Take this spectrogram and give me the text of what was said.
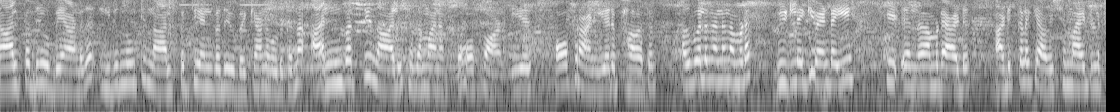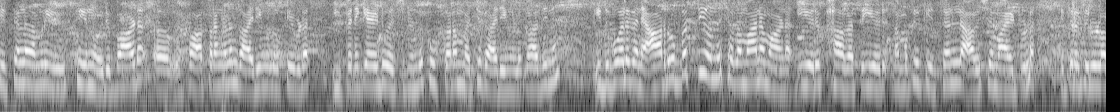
നാൽപ്പത് രൂപയാണിത്. ഇരുന്നൂറ്റി നാൽപ്പത്തി ഒൻപത് രൂപയ്ക്കാണ് കൊടുക്കുന്നത്. അൻപത്തി നാല് ശതമാനം ഓഫാണ് ഈ ഓഫറാണ് ഈ ഒരു ഭാഗത്തും. അതുപോലെ തന്നെ നമ്മുടെ വീട്ടിലേക്ക് വേണ്ട ഈ നമ്മുടെ അടു അടുക്കളയ്ക്ക് ആവശ്യമായിട്ടുള്ള കിച്ചണിൽ നമ്മൾ യൂസ് ചെയ്യുന്ന ഒരുപാട് പാത്രങ്ങളും കാര്യങ്ങളൊക്കെ ഇവിടെ വിൽപ്പനയ്ക്കായിട്ട് വെച്ചിട്ടുണ്ട്. കുക്കറും മറ്റു കാര്യങ്ങളൊക്കെ. അതിനും ഇതുപോലെ തന്നെ അറുപത്തി ഒന്ന് ശതമാനമാണ് ഈ ഒരു ഭാഗത്ത് ഈ ഒരു നമുക്ക് കിച്ചണിൽ ആവശ്യമായിട്ടുള്ള ഇത്തരത്തിലുള്ള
